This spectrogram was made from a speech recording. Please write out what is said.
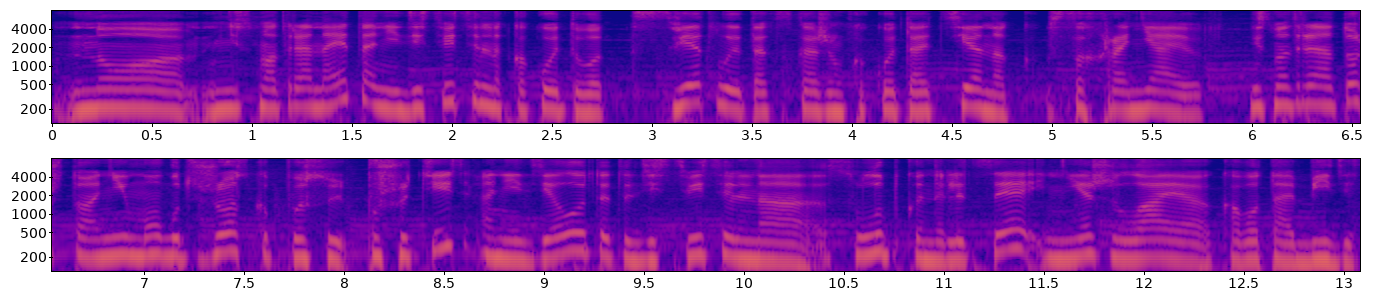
Но, несмотря на это, они действительно какой-то вот светлый светлый, так скажем, какой-то оттенок сохраняют. Несмотря на то, что они могут жестко пошутить, они делают это действительно с улыбкой на лице, не желая кого-то обидеть.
